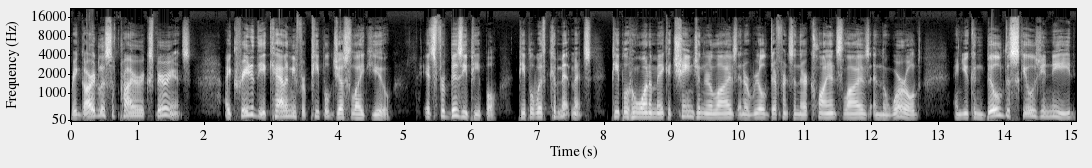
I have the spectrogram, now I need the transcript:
regardless of prior experience. I created the Academy for people just like you. It's for busy people, people with commitments, people who want to make a change in their lives and a real difference in their clients' lives and the world. And you can build the skills you need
